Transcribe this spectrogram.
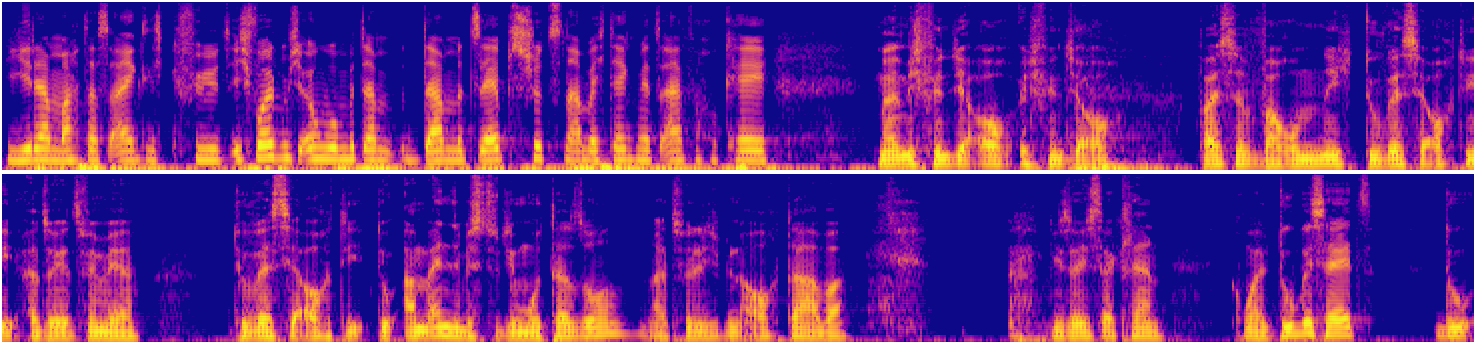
jeder macht das eigentlich gefühlt. Ich wollte mich irgendwo mit dam- damit selbst schützen, aber ich denke mir jetzt einfach, okay, Nein, ich finde ja auch, ich finde ja auch, weißt du, warum nicht? Du wärst ja auch die, also jetzt wenn wir, du wärst ja auch die, du, am Ende bist du die Mutter so, natürlich, ich bin auch da, aber wie soll ich es erklären? Guck mal, du bist ja jetzt, du,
